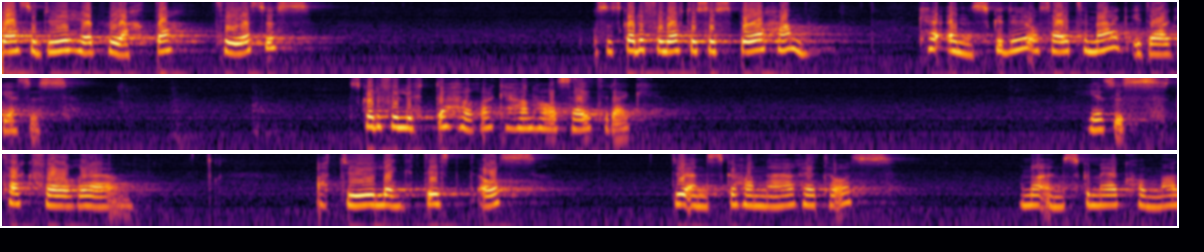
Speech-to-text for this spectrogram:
det som du har på hjertet, til Jesus. Og så skal du få lov til å spørre han hva ønsker du å si til meg i dag, Jesus? Skal du få lytte og høre hva han har å si til deg. Jesus, takk for uh, at du lengter oss. Du ønsker å ha nærhet til oss. Og nå ønsker vi å komme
